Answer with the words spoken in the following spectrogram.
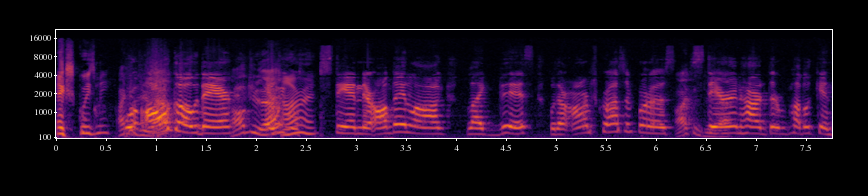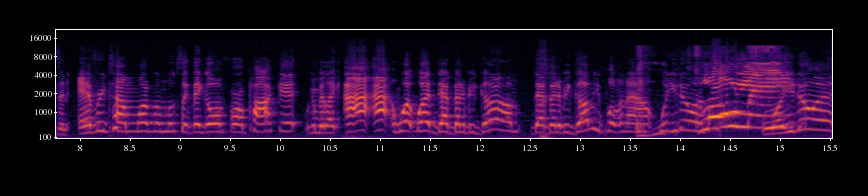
Excuse me? I We'll all that. go there. I'll do that. we will All right. Stand there all day long like this, with our arms crossed in front of us, staring hard at the Republicans. And every time one of them looks like they're going for a pocket, we're gonna be like, ah, ah, what, what? That better be gum. That better be gum. You pulling out? What are you doing? Slowly, What are you doing?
